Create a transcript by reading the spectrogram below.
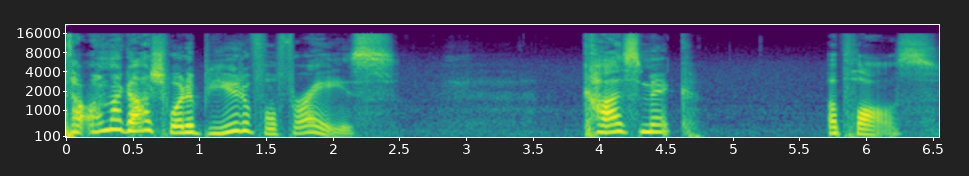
thought, oh my gosh, what a beautiful phrase. Cosmic applause.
